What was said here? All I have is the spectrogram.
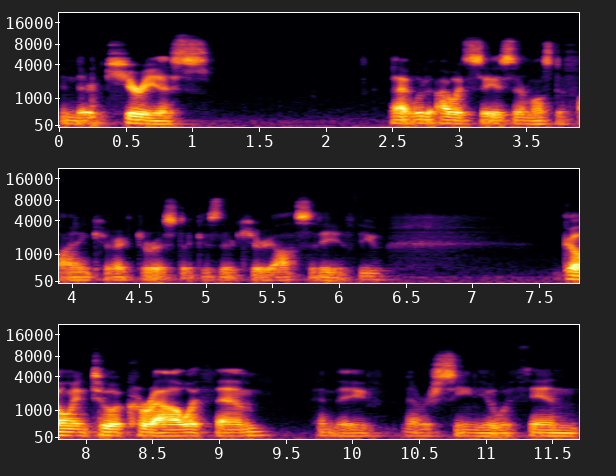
and they're curious. That would I would say is their most defining characteristic is their curiosity. If you go into a corral with them and they've never seen you within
